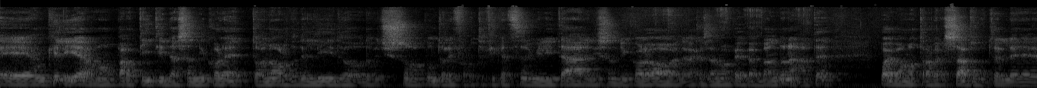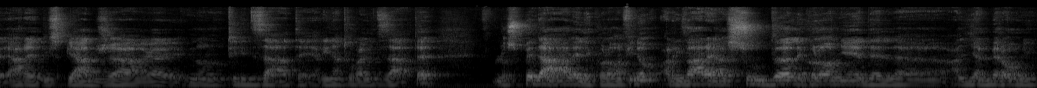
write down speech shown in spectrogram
e anche lì eravamo partiti da San Nicoletto a nord del Lido dove ci sono appunto le fortificazioni militari di San Nicolò e della caserma Pepe abbandonate. Poi avevamo attraversato tutte le aree di spiaggia magari non utilizzate, rinaturalizzate. L'ospedale, le colonie, fino ad arrivare al sud le colonie del, agli alberoni.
